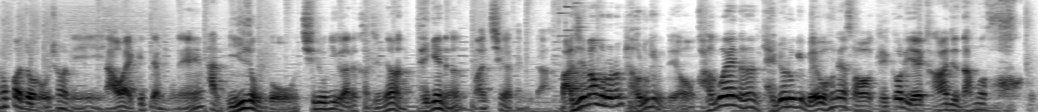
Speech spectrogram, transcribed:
효과적인 로션이 나와 있기 때문에 한 2주 정도 치료 기간을 가지면 대개는 완치가 됩니다. 마지막으로는 벼룩인데요. 과거에는 개벼룩이 매우 흔해서 길거리에 강아지들 한번 훅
